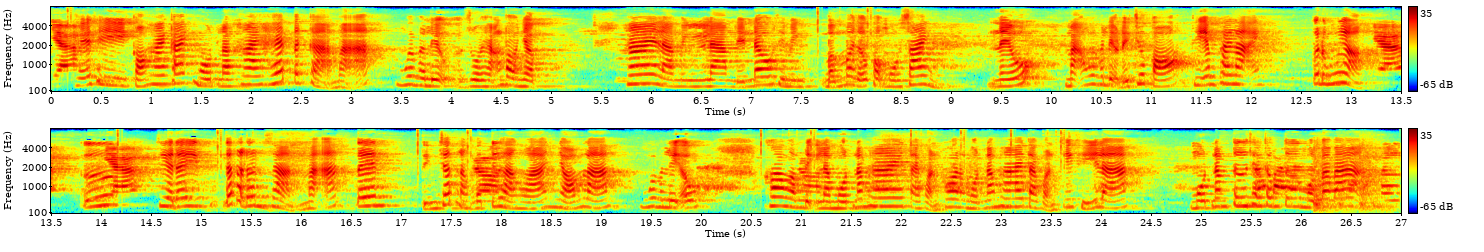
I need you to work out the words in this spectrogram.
dạ. Thế thì có hai cách. Một là khai hết tất cả mã nguyên vật liệu rồi hãng vào nhập. Hai là mình làm đến đâu thì mình bấm vào dấu cộng màu xanh. Nếu mã nguyên vật liệu đấy chưa có thì em khai lại. Có đúng không nhỉ? Dạ. Ừ. Dạ. Thì ở đây rất là đơn giản. Mã tên tính chất là vật tư hàng hóa nhóm là nguyên vật liệu. Kho ngầm định là 152 tài khoản kho là 152 tài khoản chi phí là 154 theo thông tư 133 tư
